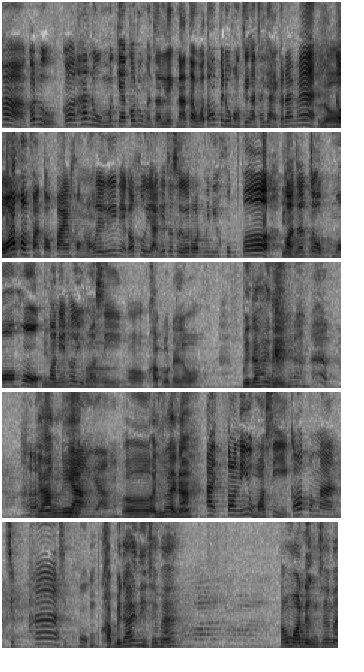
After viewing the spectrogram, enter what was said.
ค่ะ ก็ถือก็ถ้าดูเมื่อกี้ก็ดูเหมือนจะเล็กนะ แต่ว่าต้องไปดูของจริงอาจจะใหญ่ก็ได้แม่ หรอแต่ว่าความฝันต่อไปของน้องเลลี่เนี่ยก็คืออยากที่จะซื้อรถมินิคูเปอร์ ก่อนจะจบม .6 ตอนนี้เธออยู่ม .4 อ๋อขับรถได้แล้วเหรอ ไม่ได้นี่ ยังนี่ยังยังเอออายุเท่าไหร่นะ อะตอนนี้อยู่ม .4 ก็ประมาณ 15 16 ขับไม่ได้นี่ใช่ไหมต้องมหนึ่งใช่ไหม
